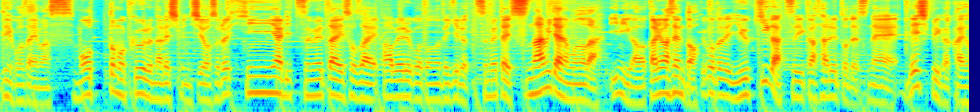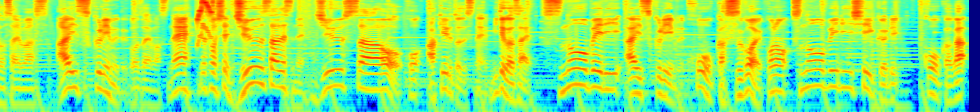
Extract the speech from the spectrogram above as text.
でございます。最もクールなレシピに使用するひんやり冷たい素材、食べることのできる冷たい砂みたいなものだ。意味がわかりませんと。ということで、雪が追加されるとですね、レシピが解放されます。アイスクリームでございますね。で、そしてジューサーですね。ジューサーをこう開けるとですね、見てください。スノーベリーアイスクリーム。効果すごい。このスノーベリーシェイクより効果が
